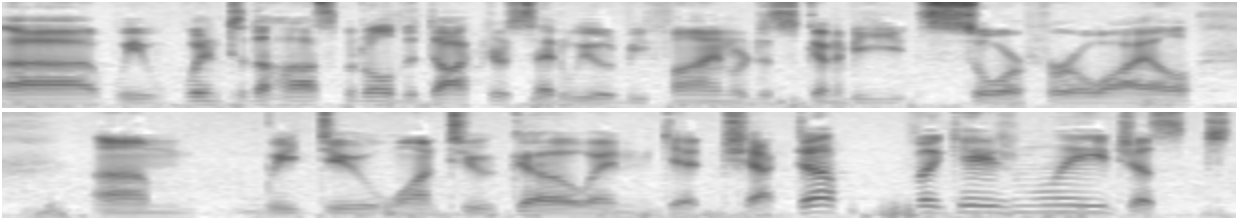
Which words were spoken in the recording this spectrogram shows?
Uh, we went to the hospital. The doctor said we would be fine. We're just going to be sore for a while. Um, we do want to go and get checked up occasionally just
